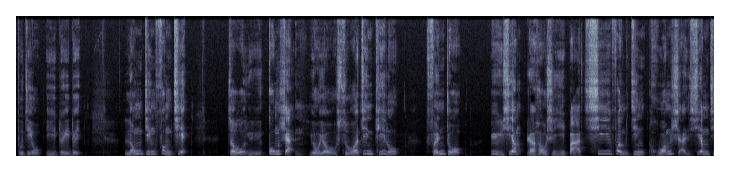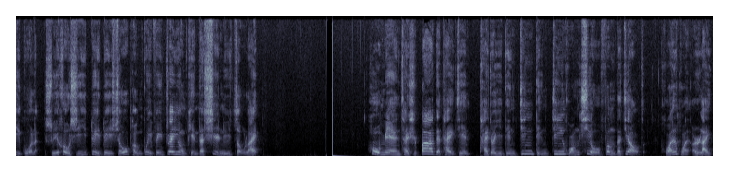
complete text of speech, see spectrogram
不久，一对对龙精凤妾走与宫扇，又有锁金提炉、焚烛、玉香，然后是一把七凤金黄伞相继过来，随后是一对对手捧贵妃专用品的侍女走来。后面才是八个太监，抬着一顶金顶金黄绣凤的轿子，缓缓而来。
